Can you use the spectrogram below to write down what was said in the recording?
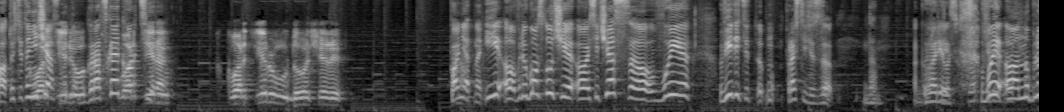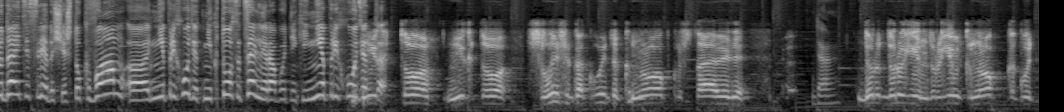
А, то есть это не частный Квартире- дом, городская квартире- квартира. Квартира у дочери. Понятно. И э, в любом случае э, сейчас э, вы видите, ну, простите за, да, оговорилась. Вы э, наблюдаете следующее, что к вам э, не приходит никто, социальные работники не приходят. Никто, никто. Слышу, какую-то кнопку ставили. Да. Дру- другим, другим кнопку какую-то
